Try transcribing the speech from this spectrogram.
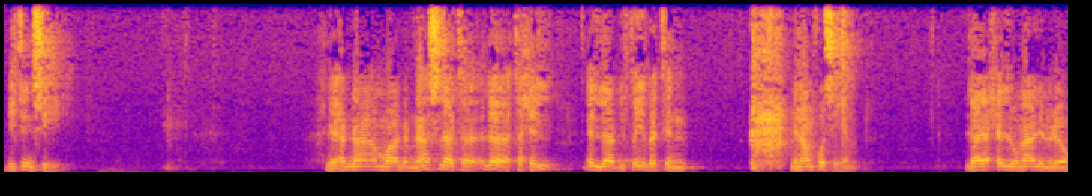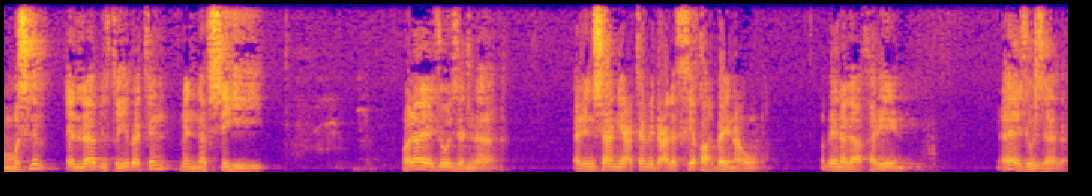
بجنسه. لأن أموال الناس لا لا تحل إلا بطيبة من أنفسهم. لا يحل مال امرئ مسلم إلا بطيبة من نفسه. ولا يجوز أن الإنسان يعتمد على الثقة بينه وبين الآخرين. لا يجوز هذا.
